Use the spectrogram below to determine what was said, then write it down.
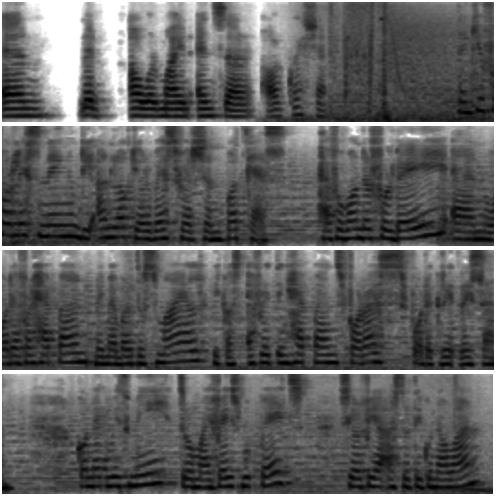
and let our mind answer our question? Thank you for listening the Unlock Your Best Version podcast. Have a wonderful day and whatever happened, remember to smile because everything happens for us for the great reason. Connect with me through my Facebook page, Sylvia Astuti Gunawan.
